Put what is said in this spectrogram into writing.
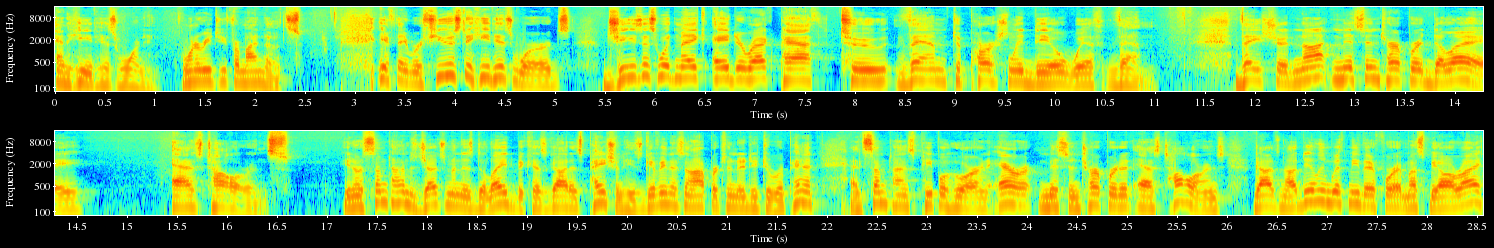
and heed his warning. I want to read you from my notes. If they refused to heed his words, Jesus would make a direct path to them to personally deal with them. They should not misinterpret delay as tolerance. You know, sometimes judgment is delayed because God is patient. He's giving us an opportunity to repent, and sometimes people who are in error misinterpret it as tolerance. God's not dealing with me, therefore it must be all right.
